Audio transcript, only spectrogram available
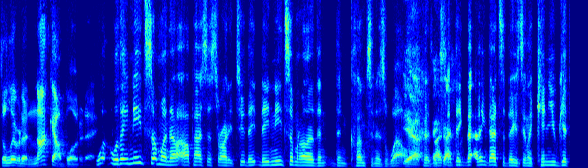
delivered a knockout blow today. Well, well they need someone. I'll pass this to Roddy too. They they need someone other than than Clemson as well. Yeah, because exactly. I, I, think that, I think that's the biggest thing. Like, can you get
